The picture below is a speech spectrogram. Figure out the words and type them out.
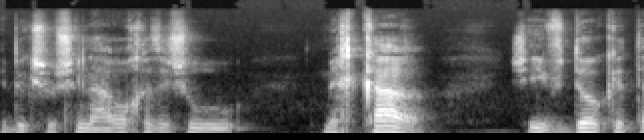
וביקשו שנערוך איזשהו מחקר שיבדוק את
